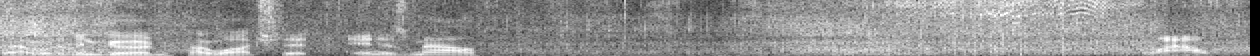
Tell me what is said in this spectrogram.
That would have been good. I watched it in his mouth. Wow.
